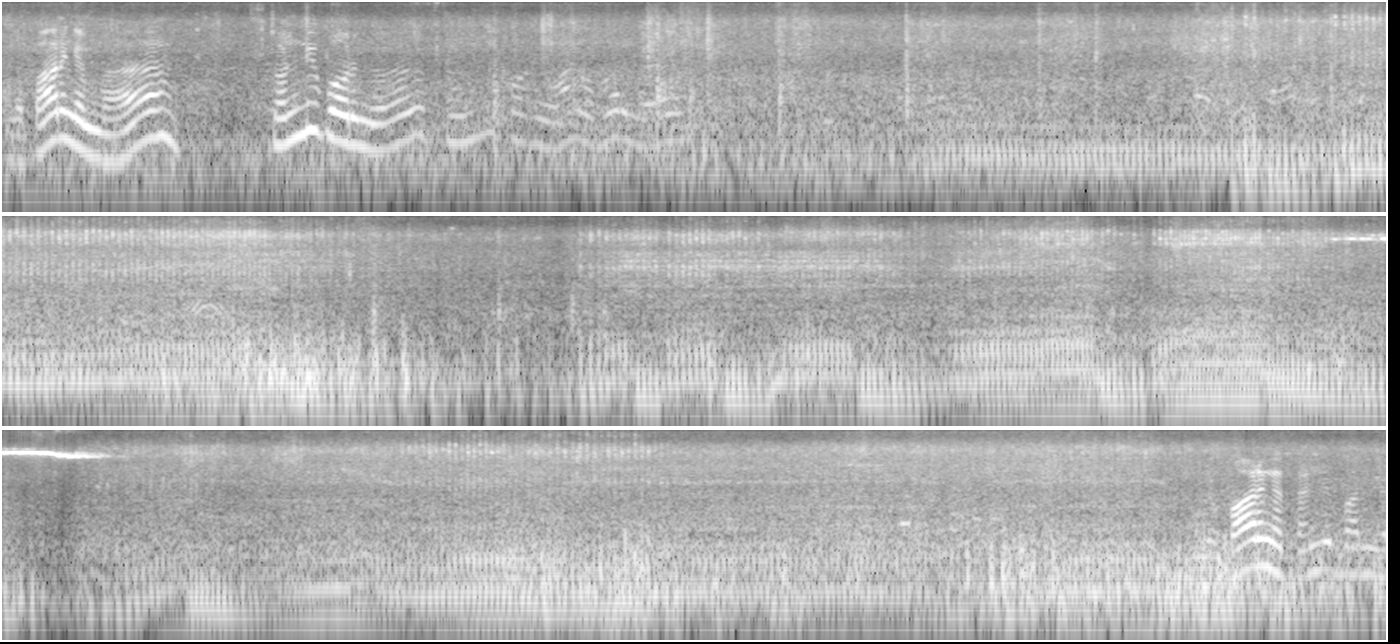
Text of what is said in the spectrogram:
இங்கே பாருங்கம்மா தண்ணி பாருங்க. தண்ணி பாருங்க வாங்க பாருங்க பாருங்க தண்ணி பாருங்க.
